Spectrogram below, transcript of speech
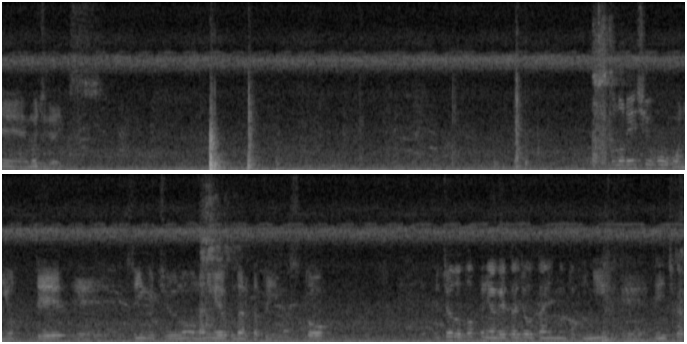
えー、もう一度やりますこの練習方法によって、えー、スイング中の何が良くなるかと言いますとちょうどトップに上げた状態の時に、えー、手に力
